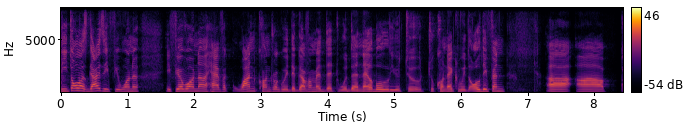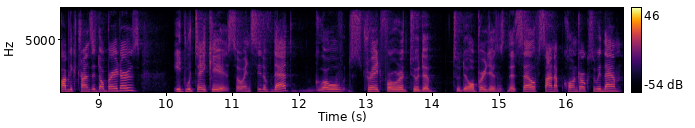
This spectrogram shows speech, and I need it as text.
He told us, guys, if you wanna, if you wanna have a, one contract with the government that would enable you to to connect with all different uh, uh, public transit operators, it would take years. So instead of that, go straight forward to the to the operators themselves, sign up contracts with them,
